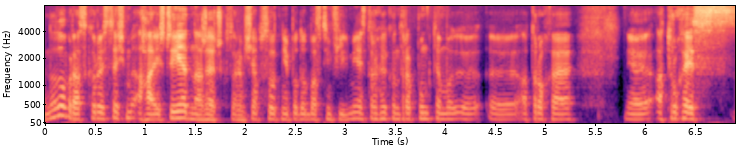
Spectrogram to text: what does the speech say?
No dobra, skoro jesteśmy... Aha, jeszcze jedna rzecz, która mi się absolutnie podoba w tym filmie, jest trochę kontrapunktem, a trochę, a trochę jest,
